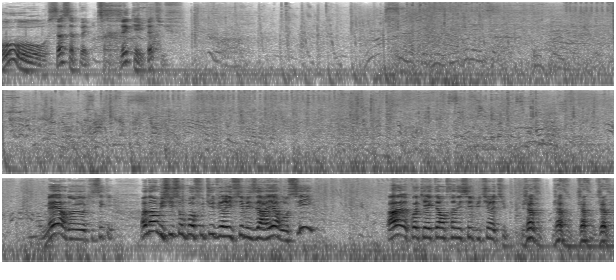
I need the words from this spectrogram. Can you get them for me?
Oh, ça, ça peut être très qualitatif. Merde, qui c'est qui Ah non, mais s'ils sont pas foutus de vérifier mes arrières aussi Ah, quoi qu'il a été en train d'essayer de lui tirer dessus. J'avoue, j'avoue, j'avoue, j'avoue.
